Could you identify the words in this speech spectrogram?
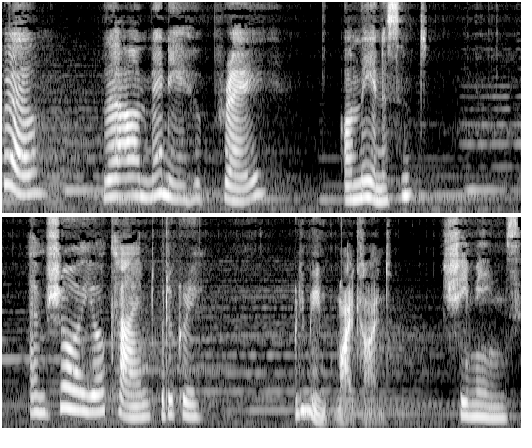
Well, there are many who prey on the innocent. I'm sure your kind would agree. What do you mean, my kind? She means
